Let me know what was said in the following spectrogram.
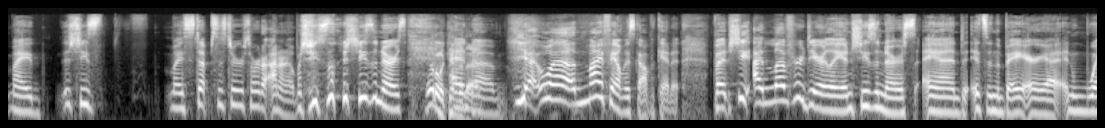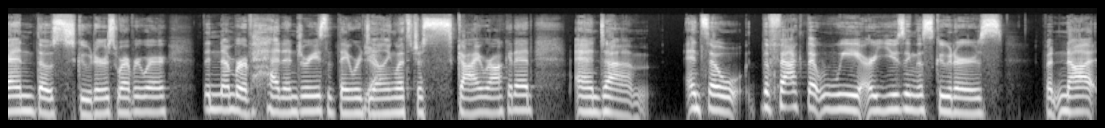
my she's my stepsister sort of I don't know, but she's she's a nurse. We'll look into and, that. Um, yeah, well, my family's complicated, but she I love her dearly, and she's a nurse, and it's in the Bay Area. And when those scooters were everywhere, the number of head injuries that they were dealing with just skyrocketed, and um and so the fact that we are using the scooters but not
